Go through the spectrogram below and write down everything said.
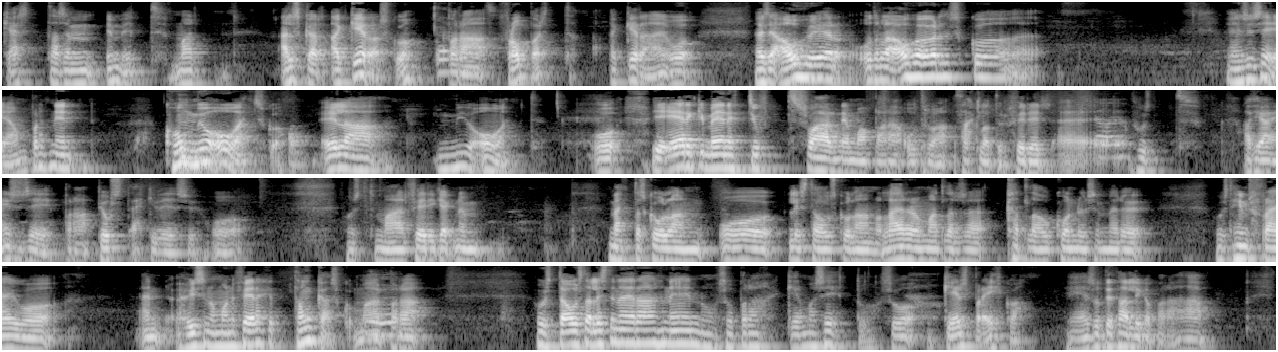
gert það sem um mitt maður elskar að gera sko. Bara frábært að gera. Og þessi áhuga er ótrúlega áhugaverð sko eins og ég segja, hann bara hérna kom mjög óvænt sko eiginlega mjög óvænt og ég er ekki með neitt djúpt svar nema bara ótrúlega þakklátur fyrir eh, Já, já. þú veist að því að eins og segi, bara bjóst ekki við þessu og þú veist, maður fer í gegnum mentaskólan og listaháskólan og lærir um allar þess að kalla á konur sem eru veist, heimsfræg og en hausin á manni fer ekkert þangað sko, maður bara þú veist, dáist að listina þeirra neginn og svo bara gerir maður sitt og svo gerist bara eitthvað. Ég er svolítið það líka bara að það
